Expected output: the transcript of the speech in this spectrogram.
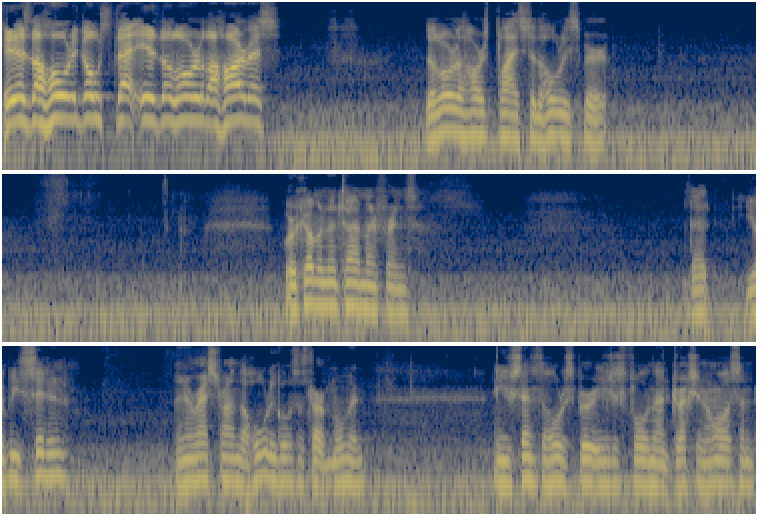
It is the Holy Ghost that is the Lord of the harvest. The Lord of the harvest applies to the Holy Spirit. We're coming to a time, my friends, that you'll be sitting in a restaurant, the Holy Ghost will start moving, and you sense the Holy Spirit, and you just flow in that direction, and all of a sudden,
